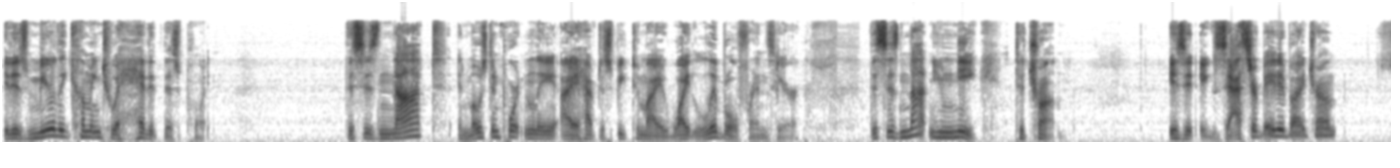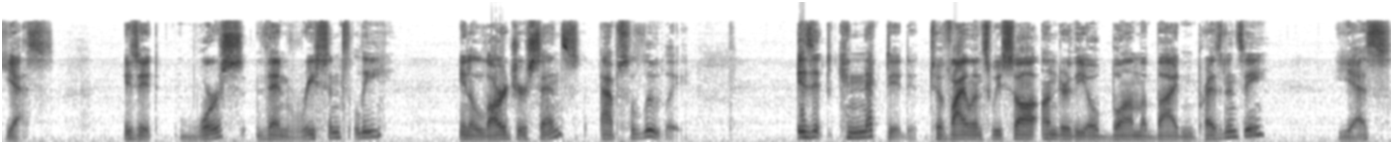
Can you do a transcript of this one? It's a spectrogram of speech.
It is merely coming to a head at this point. This is not, and most importantly, I have to speak to my white liberal friends here. This is not unique to Trump. Is it exacerbated by Trump? Yes. Is it worse than recently in a larger sense? Absolutely. Is it connected to violence we saw under the Obama Biden presidency? Yes.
